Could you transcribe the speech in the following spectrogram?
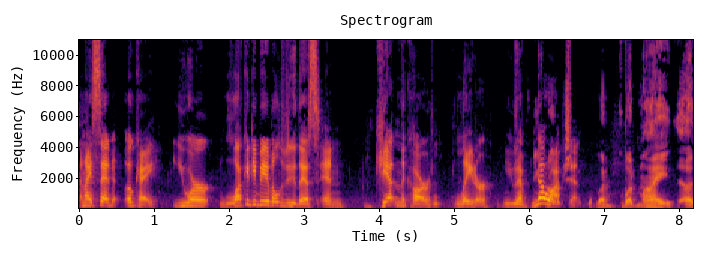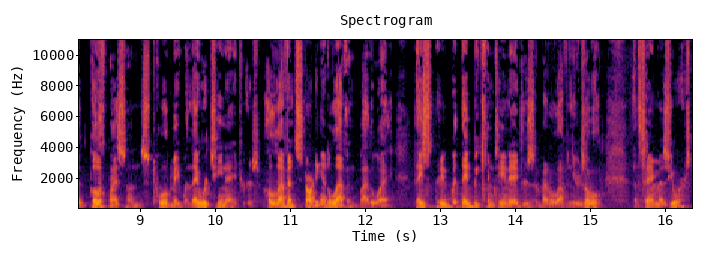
And I said, Okay, you are lucky to be able to do this and get in the car later. You have no option. What what my uh, both my sons told me when they were teenagers, eleven, starting at eleven, by the way, they they they became teenagers at about eleven years old, the same as yours.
